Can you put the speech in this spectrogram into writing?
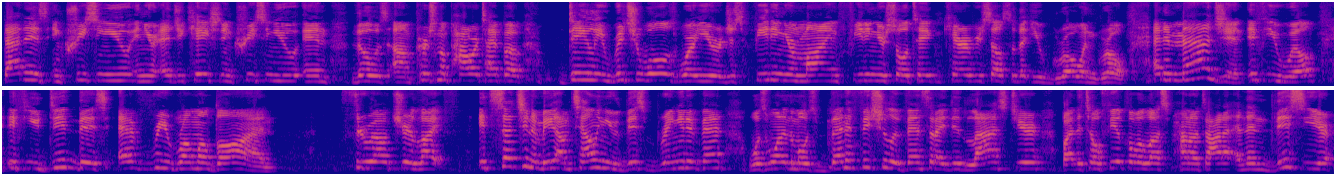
That is increasing you in your education, increasing you in those um, personal power type of daily rituals where you're just feeding your mind, feeding your soul, taking care of yourself so that you grow and grow. And imagine, if you will, if you did this every Ramadan throughout your life. It's such an amazing, I'm telling you, this Bring It event was one of the most beneficial events that I did last year by the tawfiq of Allah subhanahu wa ta'ala. And then this year,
